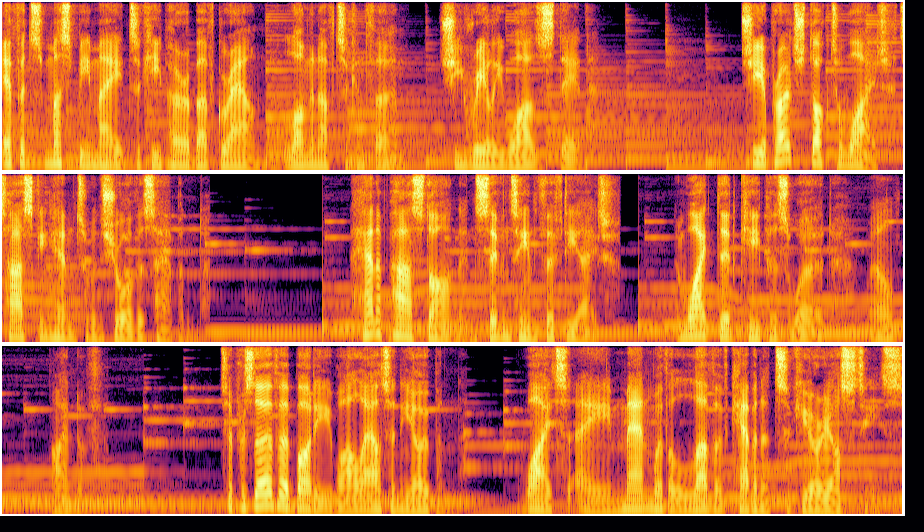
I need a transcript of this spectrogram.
efforts must be made to keep her above ground long enough to confirm she really was dead. She approached Dr. White, tasking him to ensure this happened. Hannah passed on in 1758, and White did keep his word. Well, kind of. To preserve her body while out in the open, White, a man with a love of cabinets of curiosities,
